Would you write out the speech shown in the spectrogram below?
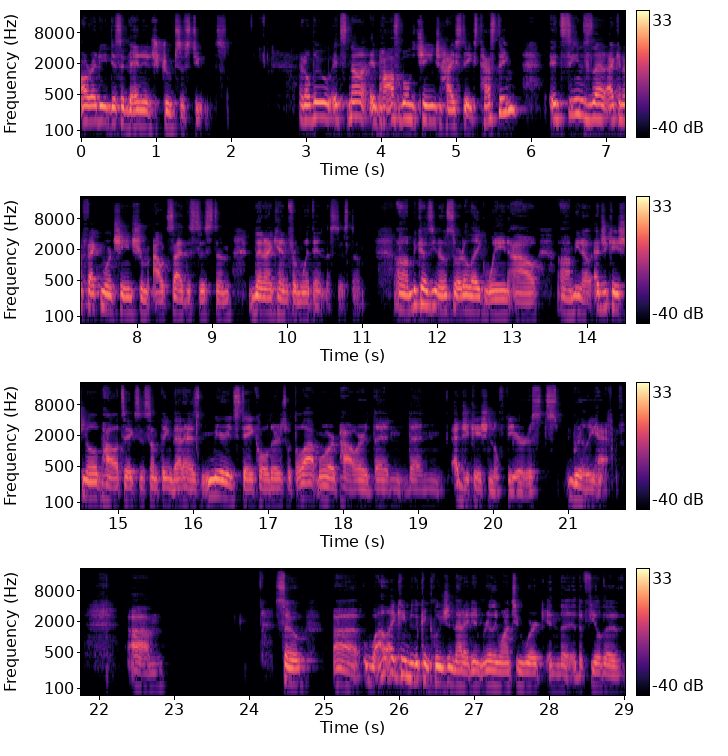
already disadvantaged groups of students And although it's not impossible to change high stakes testing, it seems that I can affect more change from outside the system than I can from within the system. Um, because, you know, sort of like Wayne Au, um, you know, educational politics is something that has myriad stakeholders with a lot more power than, than educational theorists really have. Um, so, uh, while I came to the conclusion that I didn't really want to work in the, the field of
